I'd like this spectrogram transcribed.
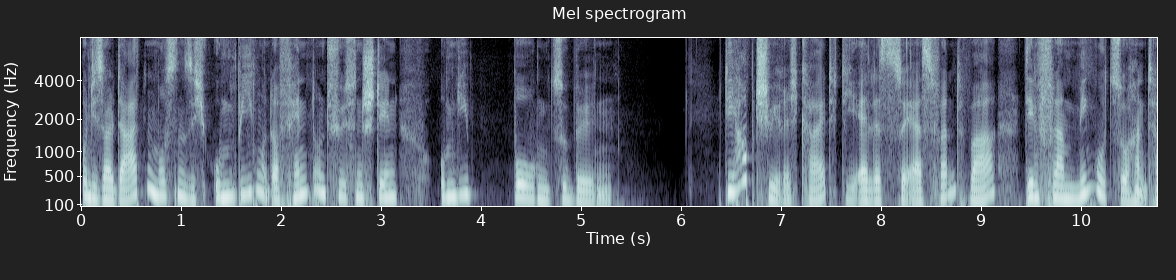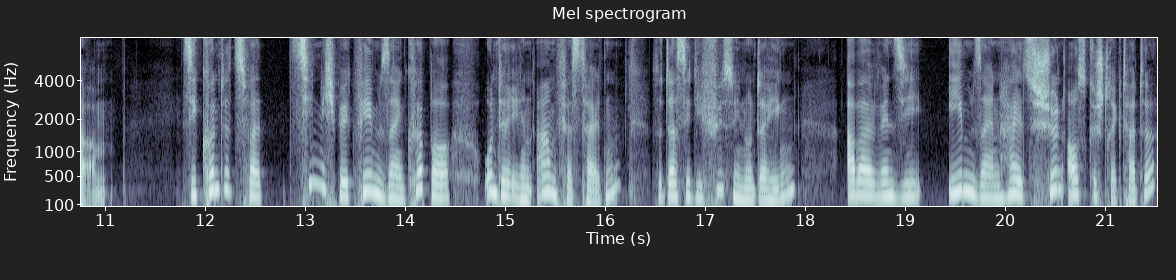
Und die Soldaten mussten sich umbiegen und auf Händen und Füßen stehen, um die Bogen zu bilden. Die Hauptschwierigkeit, die Alice zuerst fand, war, den Flamingo zu handhaben. Sie konnte zwar ziemlich bequem seinen Körper unter ihren Armen festhalten, sodass sie die Füße hinunterhingen, aber wenn sie eben seinen Hals schön ausgestreckt hatte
